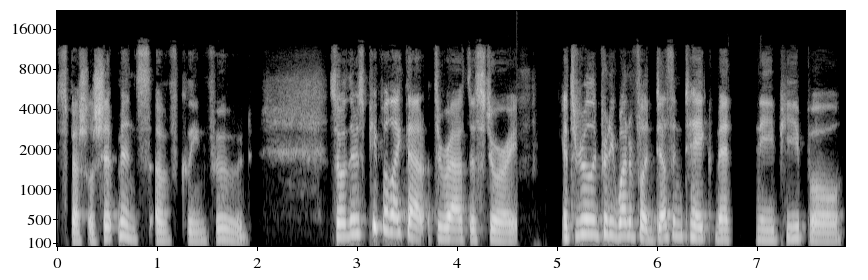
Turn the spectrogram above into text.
special shipments of clean food. So there's people like that throughout the story. It's really pretty wonderful. It doesn't take many people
